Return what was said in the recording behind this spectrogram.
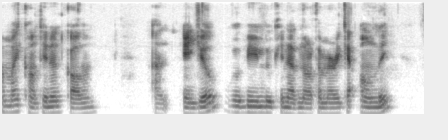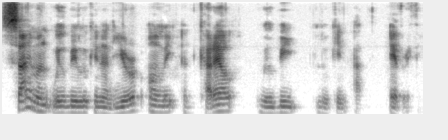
and my continent column and Angel will be looking at North America only, Simon will be looking at Europe only, and Karel will be looking at everything.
